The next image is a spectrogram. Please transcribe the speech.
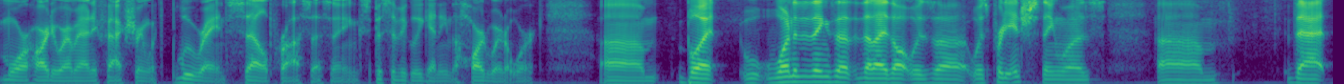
more hardware manufacturing with Blu-ray and cell processing, specifically getting the hardware to work. Um, but one of the things that, that I thought was uh, was pretty interesting was um, that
